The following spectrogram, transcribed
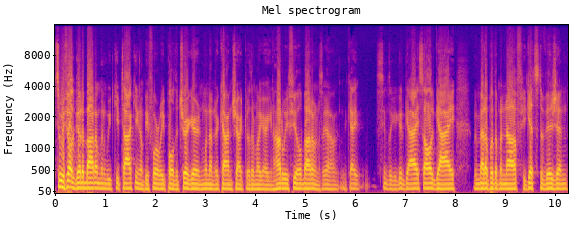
so we felt good about him, and we'd keep talking. You know, before we pulled the trigger and went under contract with him, like, you know, how do we feel about him? And it's like, oh, the guy seems like a good guy, solid guy. We met up with him enough. He gets the vision,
